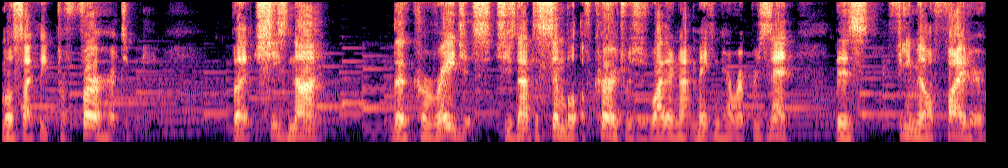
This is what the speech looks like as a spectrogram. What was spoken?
most likely prefer her to be. But she's not the courageous. She's not the symbol of courage, which is why they're not making her represent this female fighter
